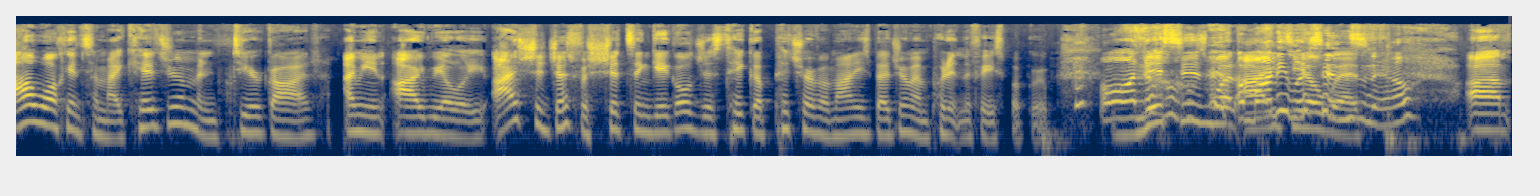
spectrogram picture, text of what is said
I'll walk into my kids' room and dear God, I mean, I really, I should just for shits and giggles just take a picture of Amani's bedroom and put it in the Facebook group. Oh, no. This is what Amani I deal with. now. Um,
